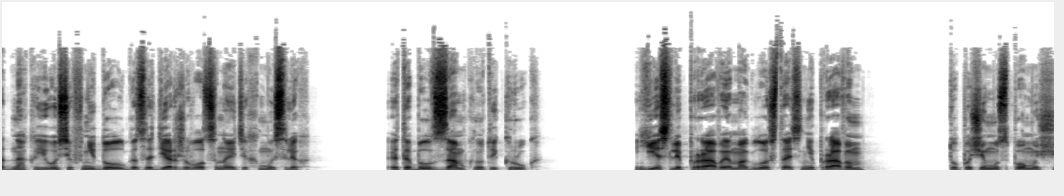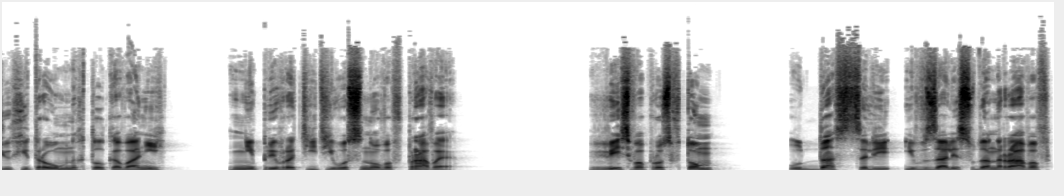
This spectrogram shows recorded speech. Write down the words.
Однако Иосиф недолго задерживался на этих мыслях. Это был замкнутый круг. Если правое могло стать неправым, то почему с помощью хитроумных толкований не превратить его снова в правое? Весь вопрос в том, удастся ли и в зале суда нравов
